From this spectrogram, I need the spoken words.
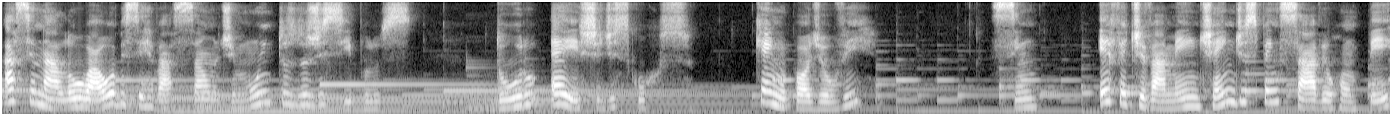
assinalou a observação de muitos dos discípulos. Duro é este discurso. Quem o pode ouvir? Sim, efetivamente é indispensável romper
